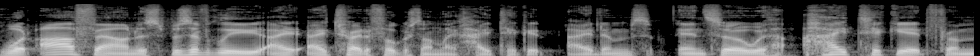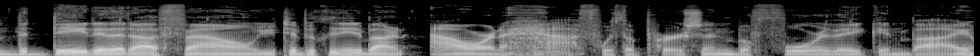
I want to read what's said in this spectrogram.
what I've found is specifically, I, I try to focus on like high ticket items. And so with high ticket, from the data that I've found, you typically need about an hour and a half with a person before they can buy.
